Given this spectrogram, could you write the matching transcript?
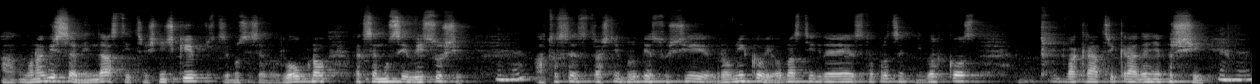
A ona, když se vyndá z té třešničky, prostě musí se odloupnout, tak se musí vysušit. Mm-hmm. A to se strašně blbě suší v rovníkové oblasti, kde je 100% vlhkost dvakrát, třikrát denně prší. Mm-hmm.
